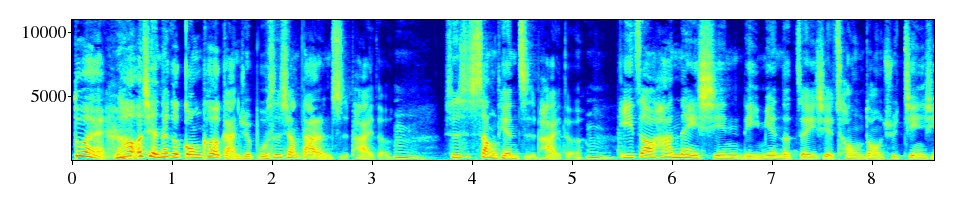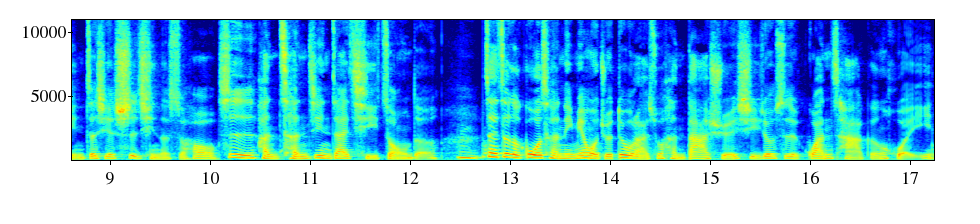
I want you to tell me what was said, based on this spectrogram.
对，然后而且那个功课感觉不是像大人指派的，嗯，是上天指派的。嗯，依照他内心里面的这一些冲动去进行这些事情的时候，是很沉浸在其中的。嗯，在这个过程里面，我觉得对我来说很大的学习就是观察跟回应。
